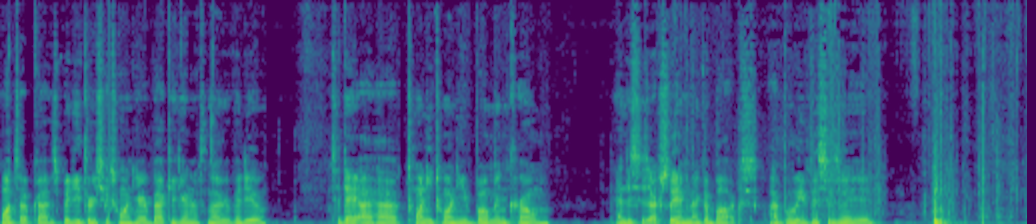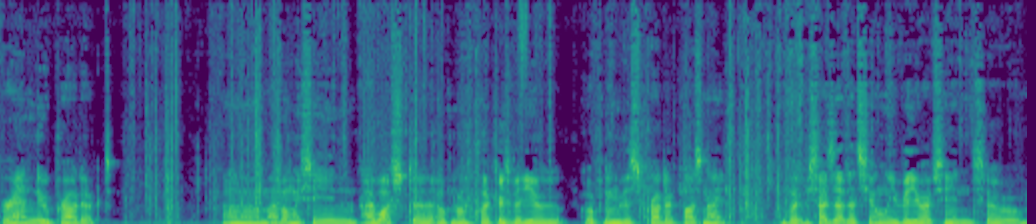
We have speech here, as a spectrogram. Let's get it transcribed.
What's up guys, BigE361 here, back again with another video. Today I have 2020 Bowman Chrome, and this is actually a mega box. I believe this is a brand new product. Um, I've only seen, I watched uh, Up North Collector's video opening this product last night, but besides that, that's the only video I've seen, so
